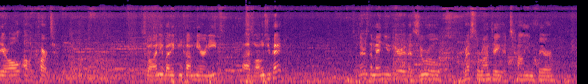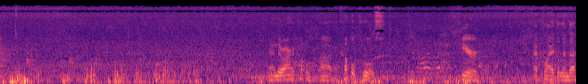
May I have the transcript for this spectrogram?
they are all a la carte. So anybody can come here and eat uh, as long as you pay. So there's the menu here at Azzurro Restaurante Italian Fare. And there are a couple, uh, a couple pools here at Playa de Linda.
